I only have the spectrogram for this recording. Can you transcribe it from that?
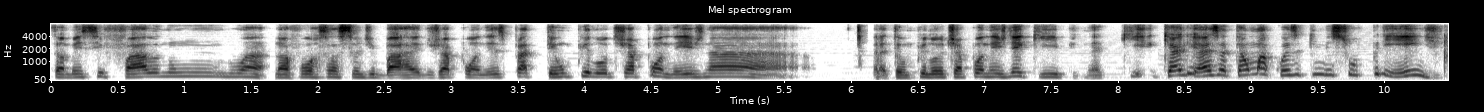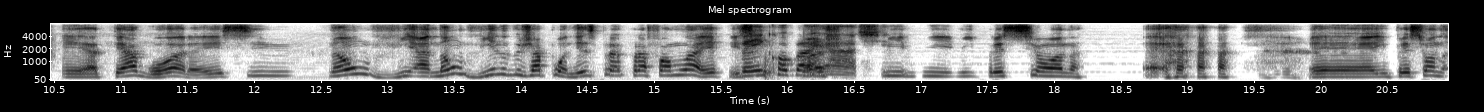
também se fala num, numa, numa forçação de barra do japonês para ter um piloto japonês na ter um piloto japonês na equipe, né? Que, que aliás até uma coisa que me surpreende é, até agora esse não vi, a não vinda do japonês para a Fórmula E. Isso Vem Kobayashi. Me, me, me, impressiona. É, é, impressiona,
